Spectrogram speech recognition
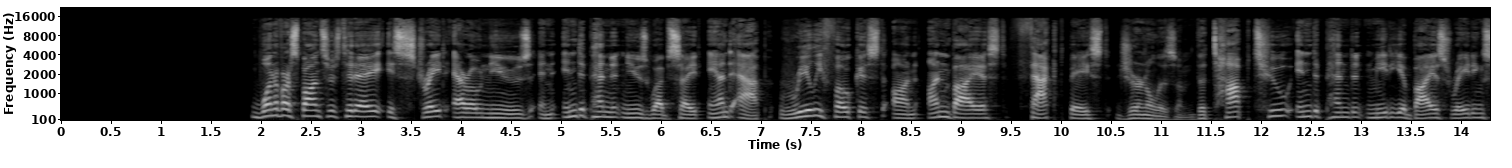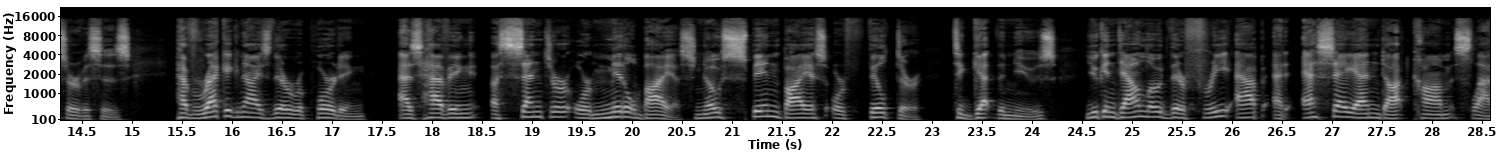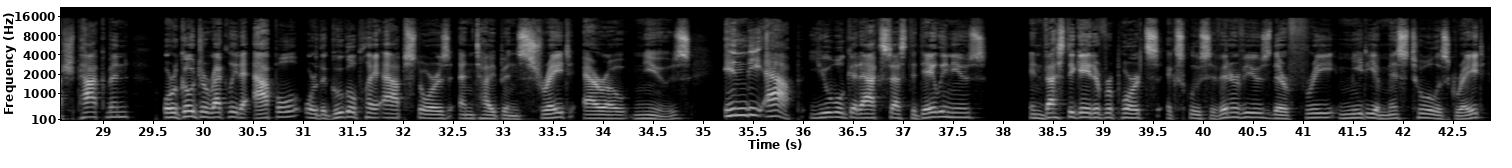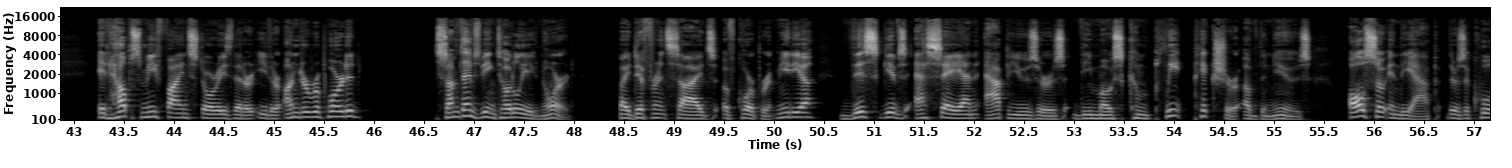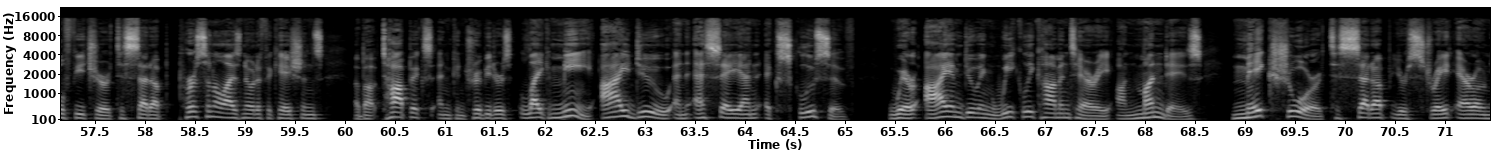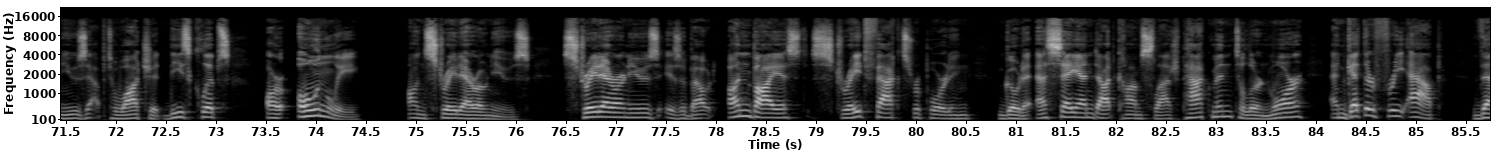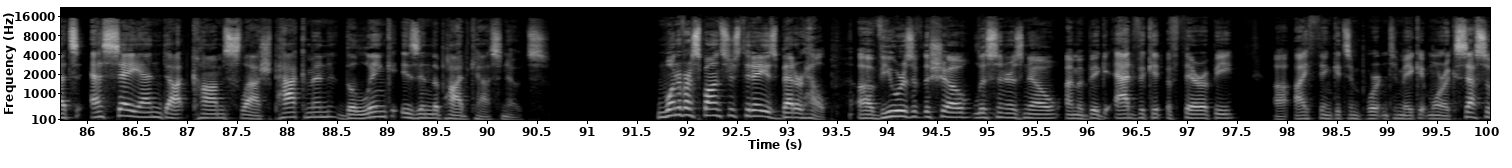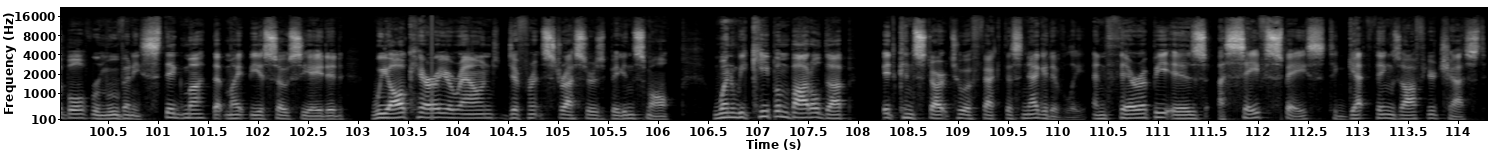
One of our sponsors today is Straight Arrow News, an independent news website and app really focused on unbiased, fact based journalism. The top two independent media bias rating services have recognized their reporting as having a center or middle bias, no spin bias or filter to get the news. You can download their free app at san.com slash Pakman or go directly to Apple or the Google Play app stores and type in Straight Arrow News. In the app, you will get access to daily news, investigative reports, exclusive interviews. Their free Media Miss tool is great. It helps me find stories that are either underreported, sometimes being totally ignored by different sides of corporate media. This gives SAN app users the most complete picture of the news also, in the app, there's a cool feature to set up personalized notifications about topics and contributors. Like me, I do an SAN exclusive where I am doing weekly commentary on Mondays. Make sure to set up your Straight Arrow News app to watch it. These clips are only on Straight Arrow News. Straight Arrow News is about unbiased, straight facts reporting. Go to san.com slash Pakman to learn more and get their free app that's san.com slash Pakman. The link is in the podcast notes. One of our sponsors today is BetterHelp. Uh, viewers of the show, listeners know I'm a big advocate of therapy. Uh, I think it's important to make it more accessible, remove any stigma that might be associated. We all carry around different stressors, big and small. When we keep them bottled up, it can start to affect us negatively. And therapy is a safe space to get things off your chest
